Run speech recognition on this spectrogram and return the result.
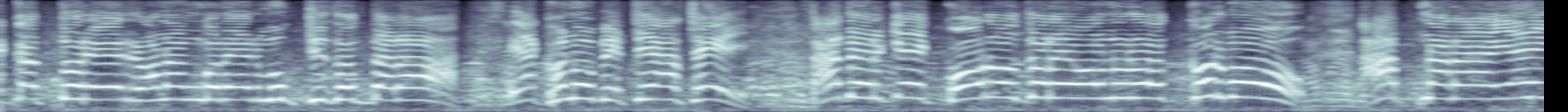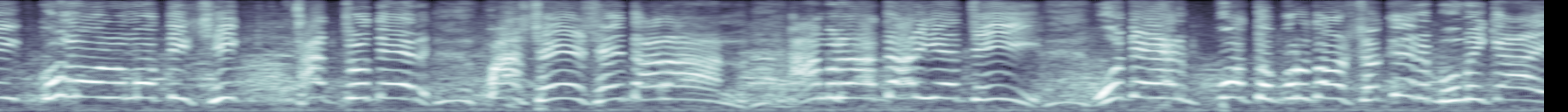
একাত্তরের রণাঙ্গনের মুক্তিযোদ্ধারা এখনও বেঁচে আছে তাদেরকে করজোরে অনুরোধ করব আপনারা এই কোমলমতি শিখ ছাত্রদের পাশে এসে দাঁড়ান আমরা দাঁড়িয়েছি ওদের পথ প্রদর্শকের ভূমিকায়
